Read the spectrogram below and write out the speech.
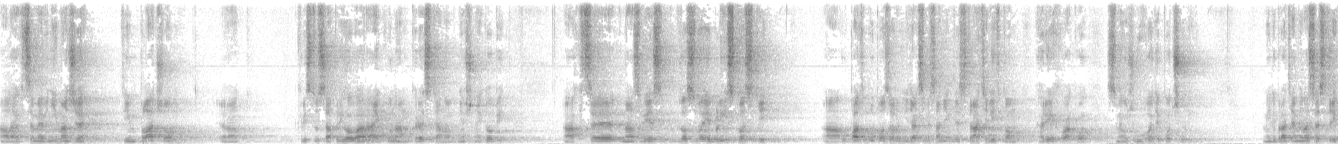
ale chceme vnímať, že tým plačom e, Kristus sa prihovára aj ku nám, kresťanom dnešnej doby a chce nás viesť do svojej blízkosti a upozorniť, ak sme sa niekde stratili v tom hriechu, ako sme už v úvode počuli. Milí bratia, milé sestry,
